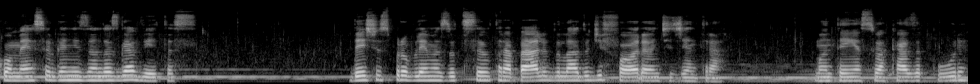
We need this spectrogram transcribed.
comece organizando as gavetas. Deixe os problemas do seu trabalho do lado de fora antes de entrar. Mantenha sua casa pura.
